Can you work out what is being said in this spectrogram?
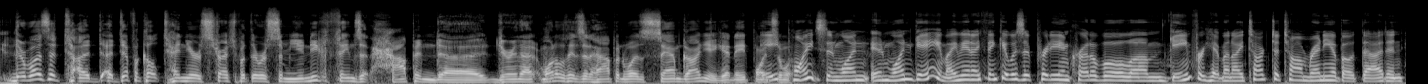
there was a, t- a difficult 10 year stretch, but there were some unique things that happened uh, during that. One of the things that happened was Sam Gagner getting eight points. Eight in points in one in one game. I mean, I think it was a pretty incredible um, game for him. And I talked to Tom Renney about that, and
